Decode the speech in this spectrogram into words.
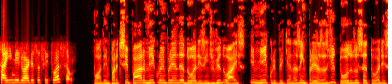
sair melhor dessa situação. Podem participar microempreendedores individuais e micro e pequenas empresas de todos os setores.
